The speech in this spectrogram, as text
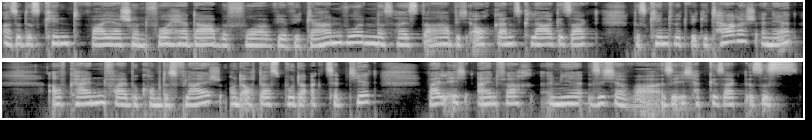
also das Kind war ja schon vorher da, bevor wir vegan wurden. Das heißt, da habe ich auch ganz klar gesagt, das Kind wird vegetarisch ernährt. Auf keinen Fall bekommt es Fleisch und auch das wurde akzeptiert, weil ich einfach mir sicher war. Also ich habe gesagt, es ist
